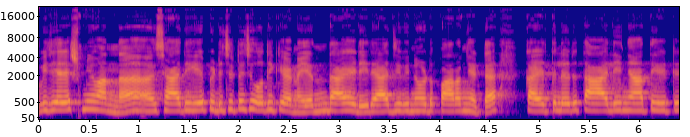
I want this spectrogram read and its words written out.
വിജയലക്ഷ്മി വന്ന് ശാരികയെ പിടിച്ചിട്ട് ചോദിക്കുകയാണ് എന്തായടി രാജീവിനോട് പറഞ്ഞിട്ട് കഴുത്തിലൊരു താലി ഞാൻ തീട്ടി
